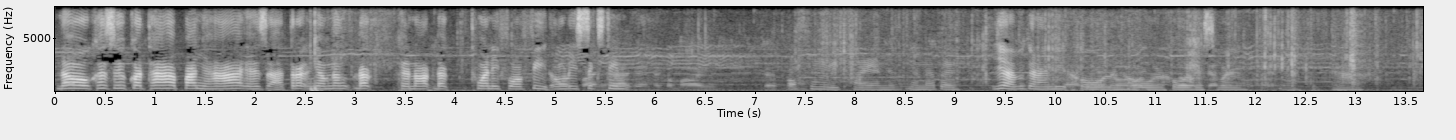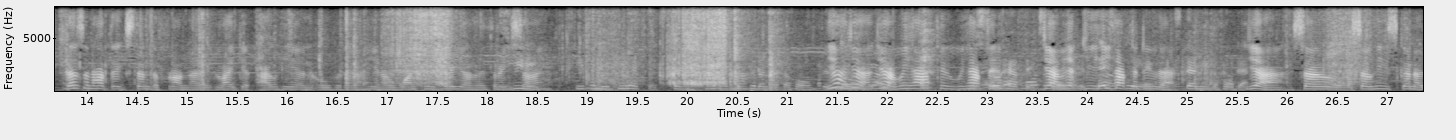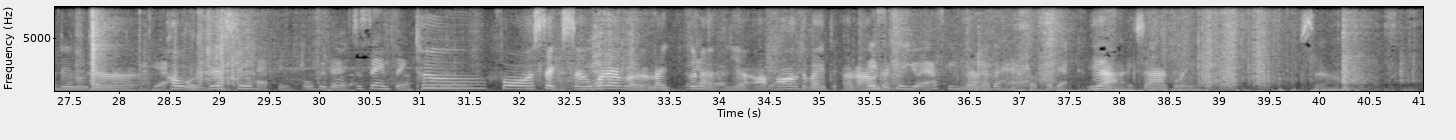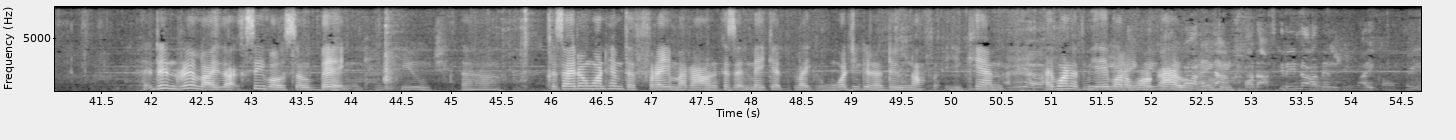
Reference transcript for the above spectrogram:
No because គាត់ថាបញ្ហា is អាត្រូវខ្ញុំនឹងដឹក cannot ដឹក24 feet only 16 That's gonna require ano- another. Yeah, we're gonna need hole and hole, hole this way. Yeah. Doesn't have to extend the front. I like it out here and over there. You know, one, two, three on the three Sweetie, side. even if you have to extend, you have to put another hole. There's Yeah, no- yeah, yeah. We have to. We have to. have to Yeah, yeah. You, you have to do that. Extending the whole deck. Yeah. So, so he's gonna do the Yeah. hole. You still have to over there. It's the same thing. two, four, six. So whatever. Like gonna yeah, all, all the way around it. Basically, you're asking for Yeah. another half of the deck. Yeah, exactly. So. I didn't realize that Sibo was so big. It's huge. Uh-huh. Because I don't want him to frame around because it make it like, what are you going to do? Nothing. You can't. I wanted to be able yeah, to walk out.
